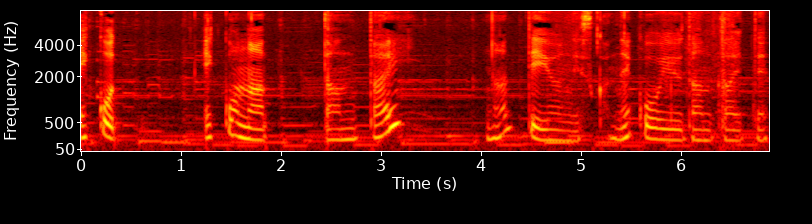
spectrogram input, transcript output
エコエコな団体？なんて言うんですかねこういう団体って。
